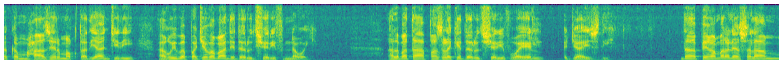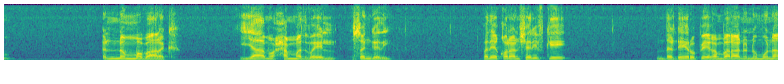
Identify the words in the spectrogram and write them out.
نو کوم حاضر مقتديان چې دي هغوی به په ژبه باندې درود شريف نه وايي البته په زړه کې درود شريف ويل جائز دي د پيغمبر عليه السلام نوم مبارک يا محمد ويل څنګه دي؟ په دې قرآن شریف کې د ډېرو پیغمبرانو نومونه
